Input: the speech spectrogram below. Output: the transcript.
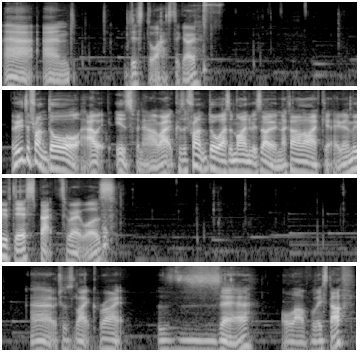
Uh, and this door has to go. I leave the front door how it is for now, right? Because the front door has a mind of its own. I kind of like it. I'm going to move this back to where it was. Uh, which was like right there. Lovely stuff.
